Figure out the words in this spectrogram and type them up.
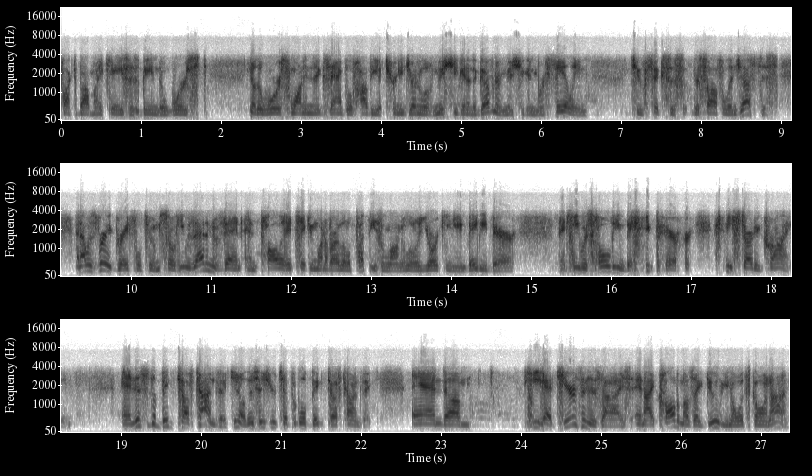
talked about my case as being the worst, you know, the worst one, and an example of how the Attorney General of Michigan and the Governor of Michigan were failing to fix this this awful injustice. And I was very grateful to him. So he was at an event, and Paula had taken one of our little puppies along, a little Yorkie named Baby Bear, and he was holding Baby Bear, and he started crying and this is a big, tough convict. You know, this is your typical big, tough convict. And um, he had tears in his eyes, and I called him. I was like, dude, you know what's going on?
